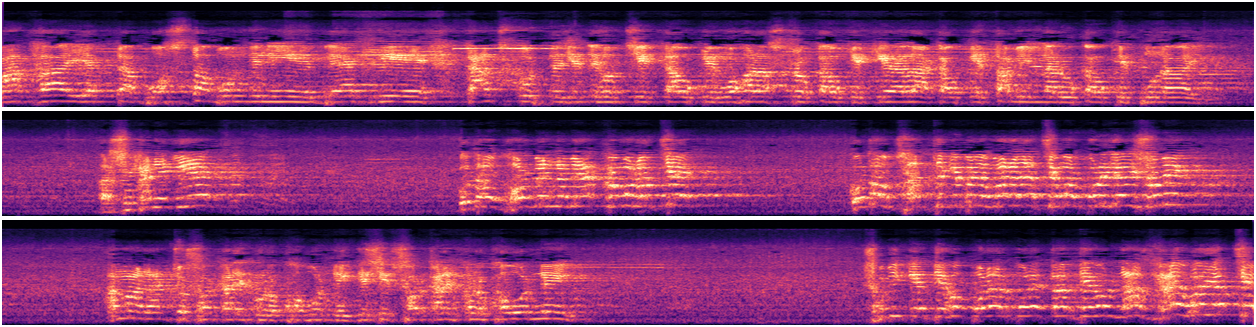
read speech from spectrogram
মাথায় একটা বস্তা বন্দি নিয়ে, ব্যাগ নিয়ে কাজ করতে যেতে হচ্ছে, কাউকে মহারাষ্ট্র, কাউকে কেরালা, কাউকে তামিলনাড়ু, কাউকে পুনাই আর সেখানে গিয়ে কোথাও ধর্মের নামে আক্রমণ হচ্ছে, কোথাও ছাদ থেকে পেলে মারা যাচ্ছে আমার পরিযায়ী শ্রমিক। আমার রাজ্য সরকারের কোনো খবর নেই, দেশের সরকারের কোনো খবর নেই। শ্রমিকের দেহ পড়ার পরে তার দেহ লাশ গায়ে হয়ে যাচ্ছে।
